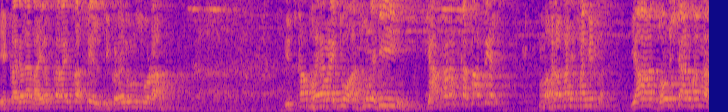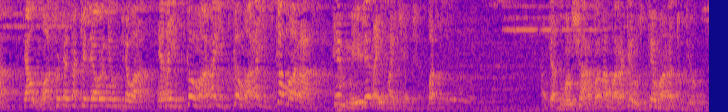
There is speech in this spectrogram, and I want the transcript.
एखाद्याला गायब करायचं असेल तिकडे नेऊन सोडा. इतका भयान आहे तो अजूनही. त्या काळात कसा असेल? महाराजांनी सांगितलं या दोनशे अर्भांना त्या वासोट्याच्या किल्ल्यावर नेऊन ठेवा. यांना इतकं मारा इतकं मारा इतकं मारा. हे मेले नाही पाहिजेत बस. आणि त्या दोनशे अर्भांना मराठी नुसते मारत होते.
